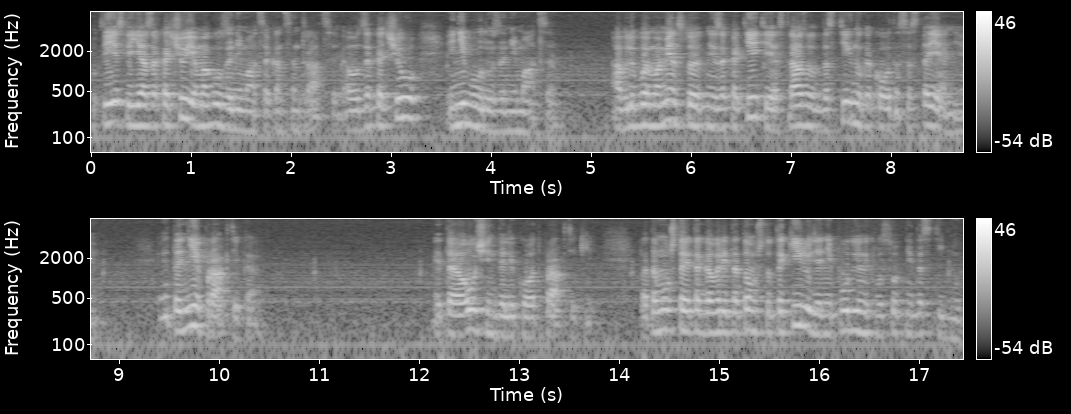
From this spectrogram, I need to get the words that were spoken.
Вот если я захочу, я могу заниматься концентрацией, а вот захочу и не буду заниматься. А в любой момент стоит мне захотеть, и я сразу достигну какого-то состояния. Это не практика. Это очень далеко от практики. Потому что это говорит о том, что такие люди, они подлинных высот не достигнут.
